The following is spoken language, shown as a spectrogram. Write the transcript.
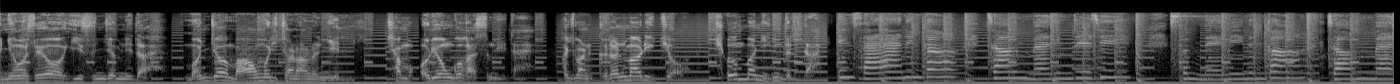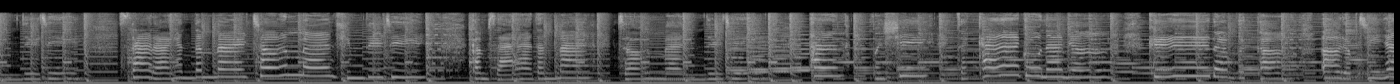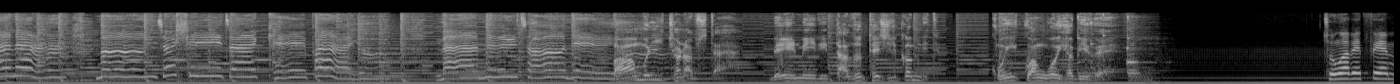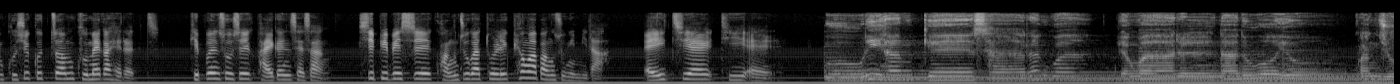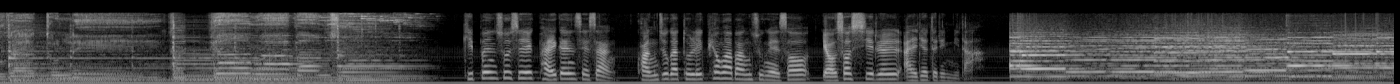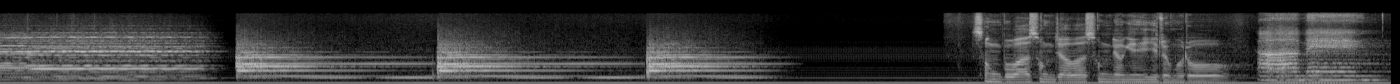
안녕하세요 이순재입니다. 먼저 마음을 전하는 일 참 어려운 것 같습니다. 하지만 그런 말이 있죠. 처음만 힘들다. 인사하는 전합시다. 매일매일이 따뜻해질 겁니다. 공익광고협의회. 종합 FM 99.9MHz 기쁜 소식 밝은 세상. CPBC 광주 가톨릭 평화 방송입니다. HLDL 우리 함께 사랑과 평화를 나누어요. 광주 가톨릭 평화 방송. 기쁜 소식 밝은 세상 광주 가톨릭 평화 방송에서 6시를 알려드립니다. 성부와 성자와 성령의 이름으로 아멘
